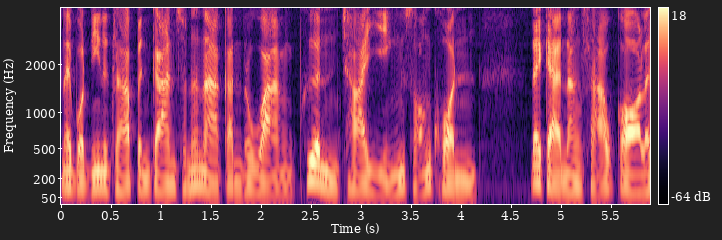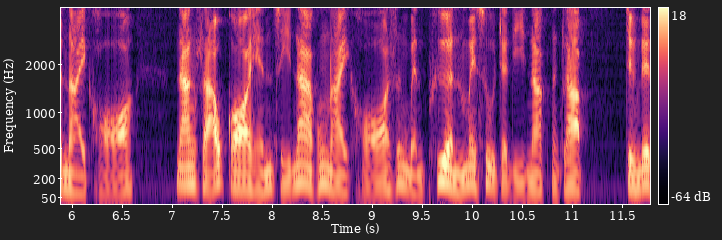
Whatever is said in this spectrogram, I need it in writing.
ในบทนี้นะครับเป็นการสนทนากันระหว่างเพื่อนชายหญิงสองคน ได้แก่นางสาวกอและนายขอ นางสาวกอเห็นสีหน้าของนายขอ ซึ่งเป็นเพื่อนไม่สู้จะดีนักนะครับ จึงได้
